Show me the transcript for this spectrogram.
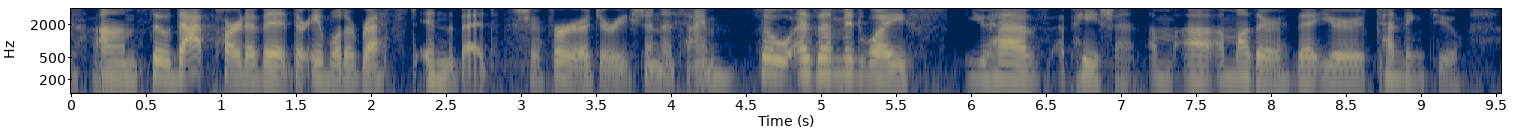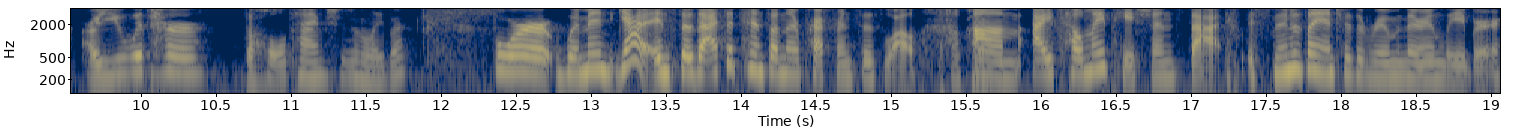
Okay. Um, so that part of it, they're able to rest in the bed Sure. for a duration of time. So, as a midwife, you have a patient, a mother that you're tending to. Are you with her the whole time she's in labor? For women, yeah, and so that depends on their preference as well. Okay. Um, I tell my patients that as soon as I enter the room and they're in labor,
